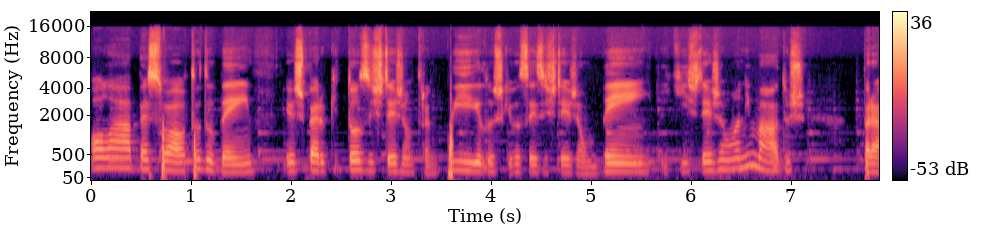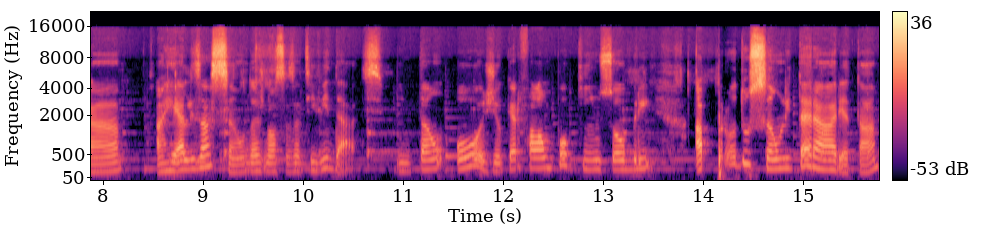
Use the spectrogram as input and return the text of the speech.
Olá, pessoal, tudo bem? Eu espero que todos estejam tranquilos, que vocês estejam bem e que estejam animados para a realização das nossas atividades. Então, hoje eu quero falar um pouquinho sobre a produção literária, tá?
